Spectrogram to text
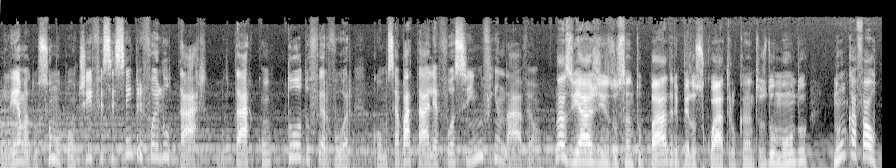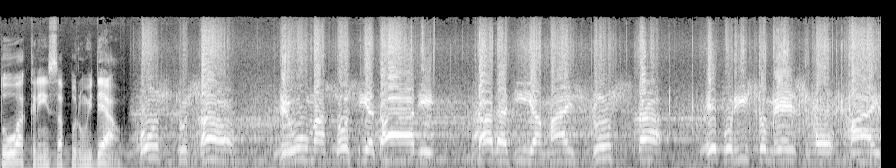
O lema do sumo pontífice sempre foi lutar, lutar com todo fervor, como se a batalha fosse infindável. Nas viagens do Santo Padre pelos quatro cantos do mundo, nunca faltou a crença por um ideal. Construção de uma sociedade cada dia mais justa e por isso mesmo mais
